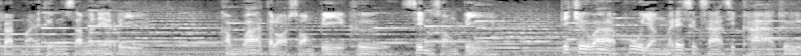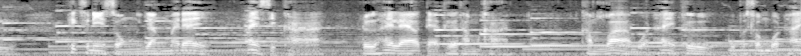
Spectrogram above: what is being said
ตรัสหมายถึงสามเณรีคำว่าตลอดสองปีคือ สิ้นสองปี ที่ชื่อว่าผู้ยังไม่ได้ศึกษาสิกขาคือ ภิกษุณีสงฆ์ยังไม่ได้ให้สิกขา หรือให้แล้วแต่เธอทำขาดคำว่าบวชให้คืออุปสมบทให้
